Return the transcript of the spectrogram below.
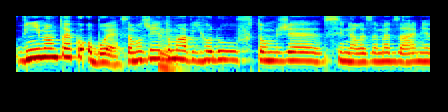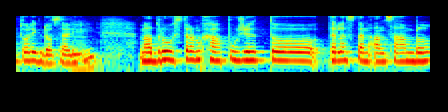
Vnímám to jako oboje. Samozřejmě hmm. to má výhodu v tom, že si nelezeme vzájemně tolik do zelí. Hmm. Na druhou stranu chápu, že to, tenhle ten ensemble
